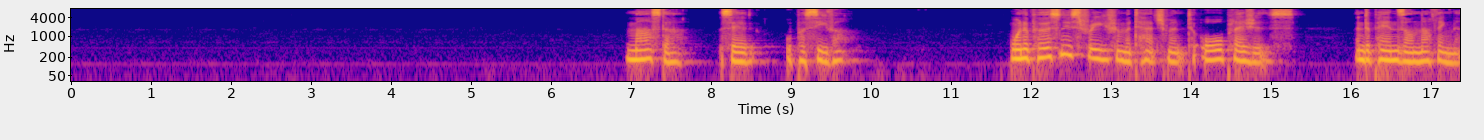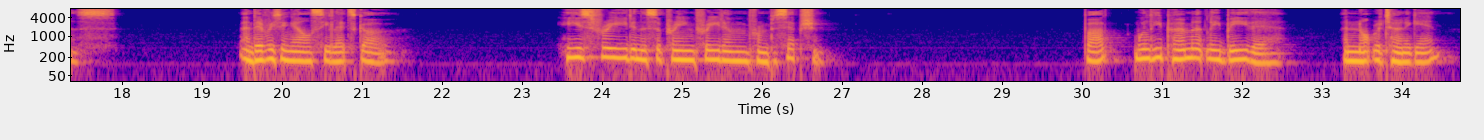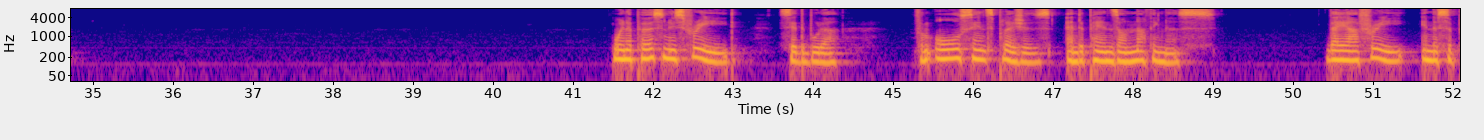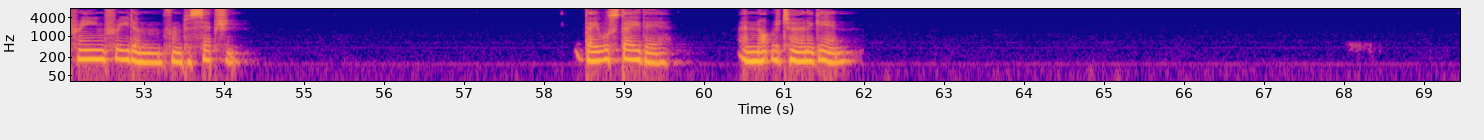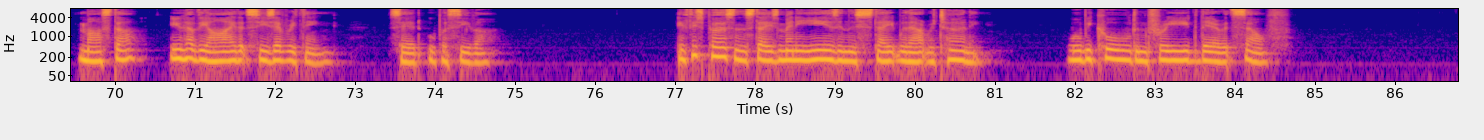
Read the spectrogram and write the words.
Master, said Upasiva, when a person is free from attachment to all pleasures and depends on nothingness, and everything else he lets go. He is freed in the supreme freedom from perception. But will he permanently be there and not return again? When a person is freed, said the Buddha, from all sense pleasures and depends on nothingness. They are free in the supreme freedom from perception. They will stay there and not return again. Master, you have the eye that sees everything, said Upasiva. If this person stays many years in this state without returning, will be cooled and freed there itself.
